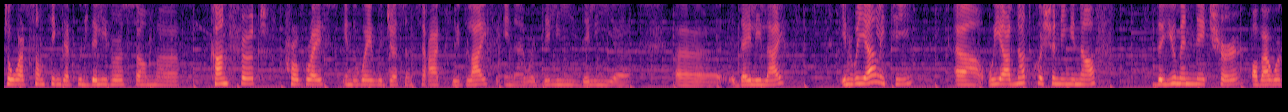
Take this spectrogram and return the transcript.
towards something that will deliver some uh, comfort, progress in the way we just interact with life in our daily daily uh, uh, daily life. In reality, uh, we are not questioning enough the human nature of our,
